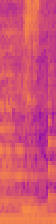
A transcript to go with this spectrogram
tricks.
